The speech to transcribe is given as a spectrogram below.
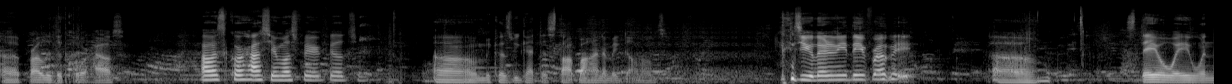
Uh, probably the courthouse. Why was the courthouse your most favorite field trip? Um, because we got to stop behind a McDonald's. Did you learn anything from it? Um, stay away when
